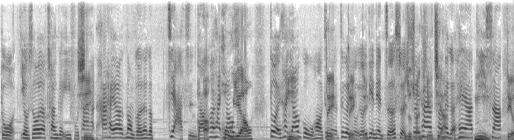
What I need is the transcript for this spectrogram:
多，有时候要穿个衣服，他他还要弄个那个。架子，你知道，因为他腰，腰，对他腰骨哈，这个这个有有一点点折损，所以他要穿那个黑啊 T 恤。对，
